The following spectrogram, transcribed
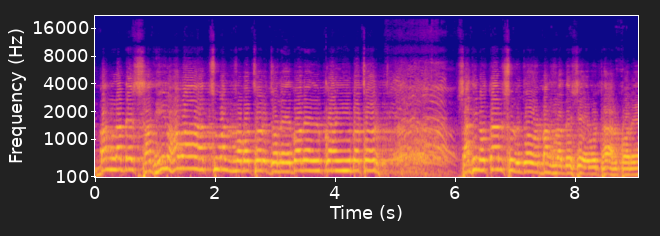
বাংলাদেশ স্বাধীন হওয়া চুয়ান্ন বছর চলে বলেন কয় বছর? স্বাধীনতার সূর্য বাংলাদেশে ওঠার পরে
